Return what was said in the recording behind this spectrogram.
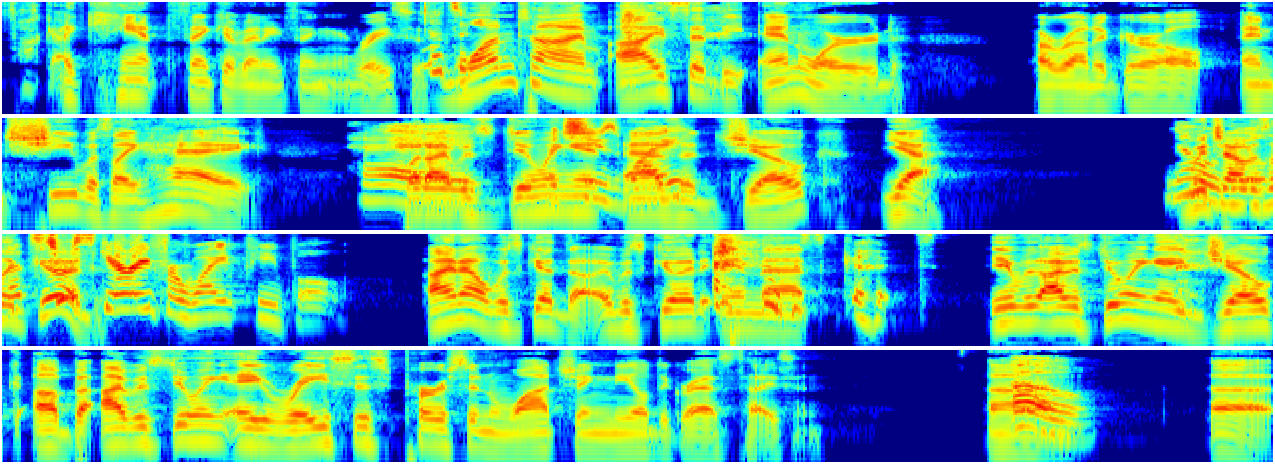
fuck, I can't think of anything racist. A- One time I said the N word around a girl, and she was like, "Hey," Hey, but I was doing but it as a joke. Yeah, no, which I was like, that's too scary for white people. I know it was good though. It was good in that That's good. it was. I was doing a joke about. I was doing a racist person watching Neil deGrasse Tyson. Um, oh, uh,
